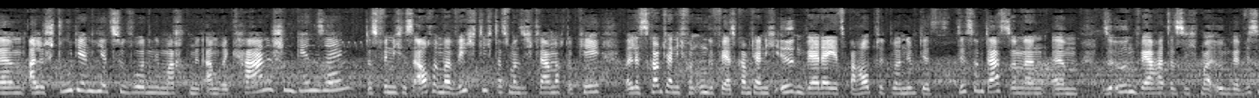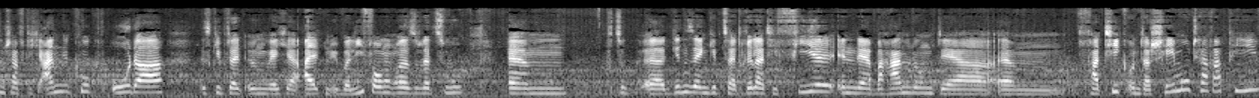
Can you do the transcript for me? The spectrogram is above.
Ähm, alle Studien hierzu wurden gemacht mit amerikanischem Ginseng. Das finde ich ist auch immer wichtig, dass man sich klar macht, okay, weil das kommt ja nicht von ungefähr. Es kommt ja nicht irgendwer, der jetzt behauptet, man nimmt jetzt das und das, sondern ähm, also irgendwer hat das sich mal irgendwer wissenschaftlich angeguckt oder es gibt halt irgendwelche alten Überlieferungen oder so dazu. Ähm, zu äh, Ginseng gibt es halt relativ viel in der Behandlung der ähm, Fatigue unter Chemotherapie.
